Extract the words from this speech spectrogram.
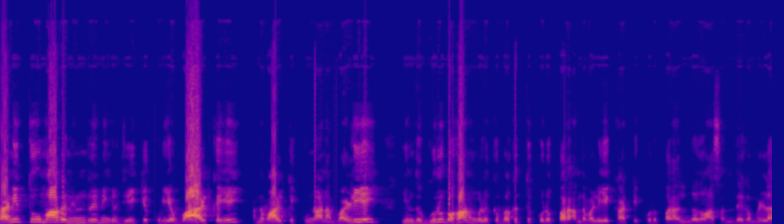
தனித்துவமாக நின்று நீங்கள் ஜெயிக்கக்கூடிய வாழ்க்கையை அந்த வாழ்க்கைக்குண்டான வழியை இந்த குரு பகவான் உங்களுக்கு வகுத்து கொடுப்பார். அந்த வழியை காட்டி கொடுப்பார். அது சந்தேகம் இல்லை.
